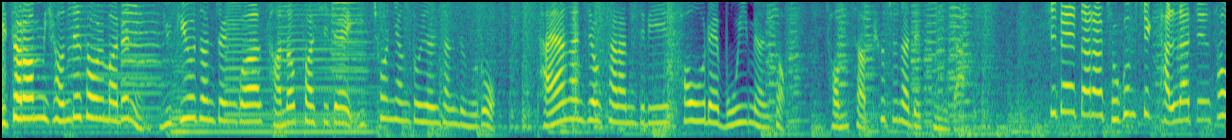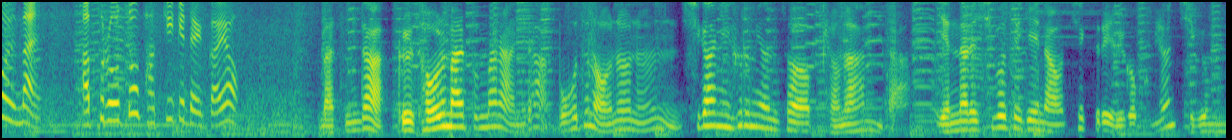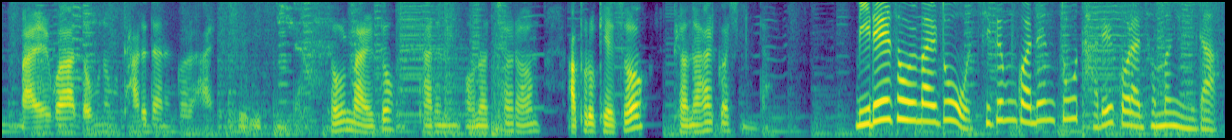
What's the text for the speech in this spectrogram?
이처럼 현대 서울말은 6.25 전쟁과 산업화 시대 이촌향도 현상 등으로 다양한 지역 사람들이 서울에 모이면서 점차 표준화됐습니다. 시대에 따라 조금씩 달라진 서울말, 앞으로 또 바뀌게 될까요? 맞습니다. 그 서울말뿐만 아니라 모든 언어는 시간이 흐르면서 변화합니다. 옛날에 15세기에 나온 책들을 읽어보면 지금 말과 너무너무 다르다는 걸 알 수 있습니다. 서울말도 다른 언어처럼 앞으로 계속 변화할 것입니다. 미래의 서울말도 지금과는 또 다를 거란 전망입니다.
